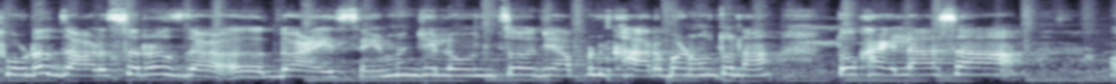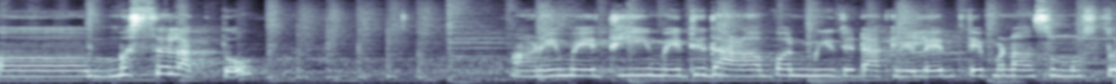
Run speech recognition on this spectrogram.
थोडं जाडसरच दळ दळायचं आहे म्हणजे लोणचं जे आपण खार बनवतो ना तो खायला असा मस्त लागतो. आणि मेथी मेथी धाळा पण मी ते टाकलेले आहेत. ते पण असं मस्त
